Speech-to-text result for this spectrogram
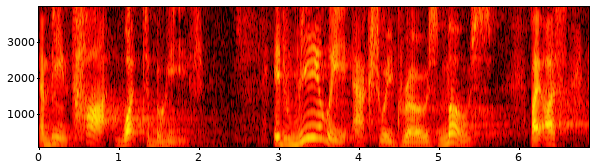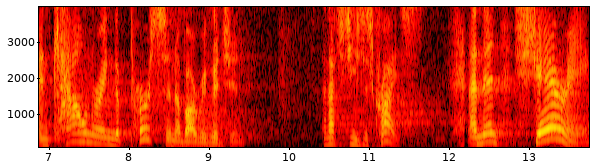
and being taught what to believe. It really actually grows most by us encountering the person of our religion, and that's Jesus Christ. And then sharing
